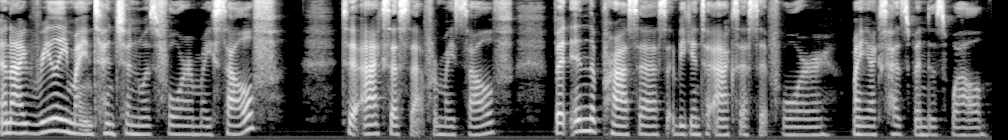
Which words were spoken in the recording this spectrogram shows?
And i really my intention was for myself to access that for myself. But in the process i began to access it for my ex-husband as well.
